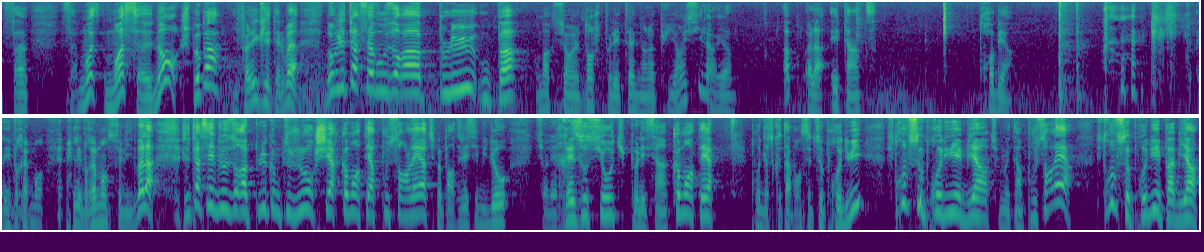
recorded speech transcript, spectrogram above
ça, moi, moi non, je peux pas. Il fallait que je l'éteigne. Voilà. Donc j'espère que ça vous aura plu ou pas. Remarque si en même temps je peux l'éteindre en l'appuyant ici, là, regarde. Hop, voilà, éteinte. Trop bien. elle est vraiment, elle est vraiment solide. Voilà, j'espère que cette vidéo vous aura plu comme toujours. Cher commentaire, pouce en l'air. Tu peux partager ces vidéos sur les réseaux sociaux. Tu peux laisser un commentaire pour dire ce que tu as pensé de ce produit. Si tu trouves ce produit est bien, tu peux mettre un pouce en l'air. Si tu trouves ce produit est pas bien,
